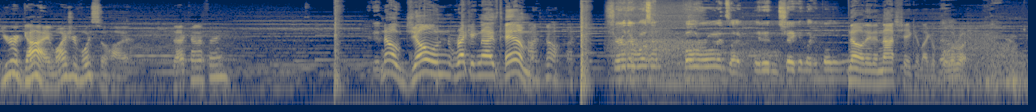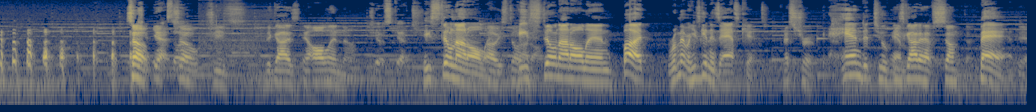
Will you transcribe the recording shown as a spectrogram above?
You're a guy. Why is your voice so high? That kind of thing. No, Joan recognized him. I know. Sure, there wasn't Polaroids. Like they didn't shake it like a Polaroid. No, they did not shake it like a Polaroid. So yeah, so she's the guy's all in now. She had a sketch. He's still not all in. Oh, he's still not he's all still not all in. But remember, he's getting his ass kicked. That's true. Hand it to him. He's got to have something. bad. Yeah.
